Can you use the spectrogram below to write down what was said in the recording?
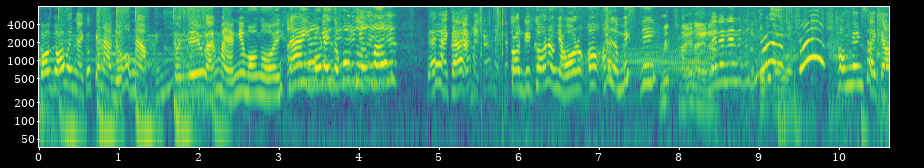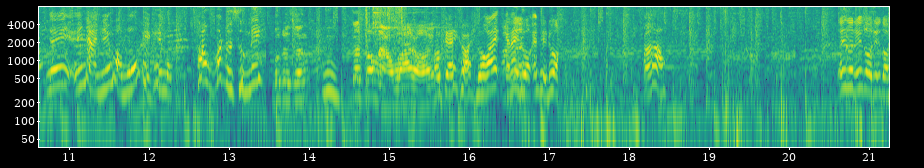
coi gói bên này có cái nào được không nào? tình yêu lãng mạn nha mọi người Đây, bộ này giống bông gương không? Đây hai cái. Còn cái cỡ nào nhỏ hơn không? Hay là mix đi. Mix hai cái này nè. Không nên xài cặp đi. Ý là nếu mà muốn thì khi một không bắt đùi sừng đi. Bước đôi sưng Ừ. Có có màu qua rồi Ok rồi, được đấy, cái này được, em thấy được. Có không? Đây rồi, đây rồi, đây rồi.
